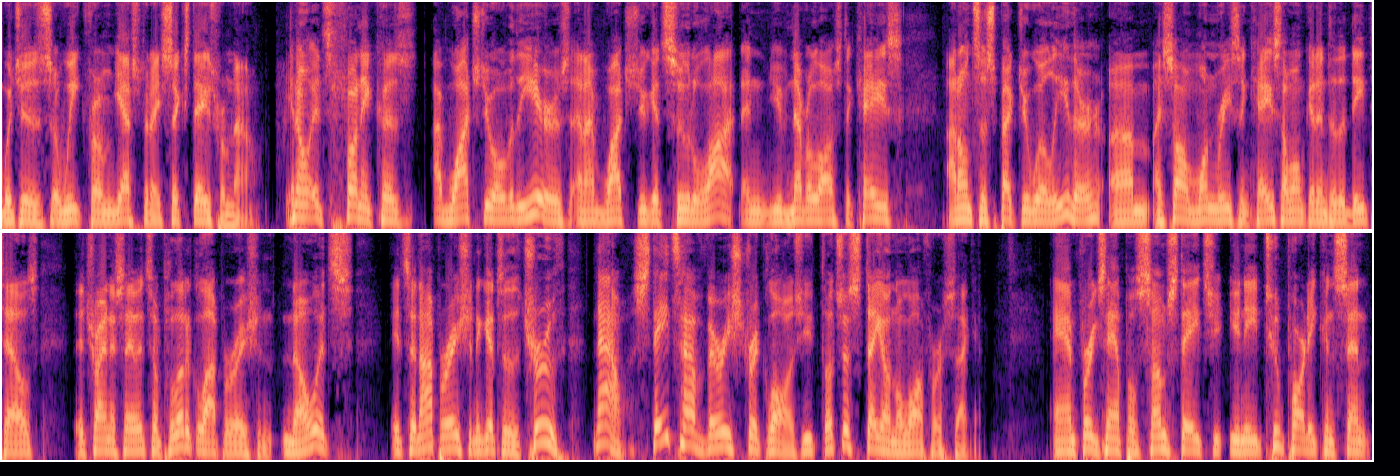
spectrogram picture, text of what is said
which is a week from yesterday, six days from now. You know, it's funny because I've watched you over the years and I've watched you get sued a lot and you've never lost a case. I don't suspect you will either. Um, I saw in one recent case, I won't get into the details. They're trying to say it's a political operation. No, it's, it's an operation to get to the truth. Now, states have very strict laws. You, let's just stay on the law for a second. And for example, some states you, you need two party consent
